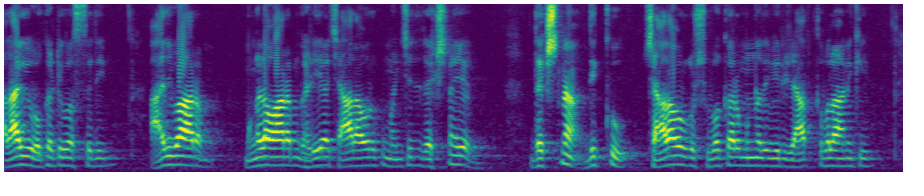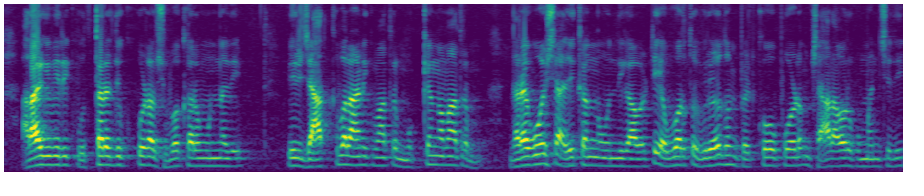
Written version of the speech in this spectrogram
అలాగే ఒకటి వస్తుంది. ఆదివారం మంగళవారం గడియ చాలా వరకు మంచిది. దక్షిణ దక్షిణ దిక్కు చాలా వరకు శుభకరం ఉన్నది వీరి జాతక బలానికి అలాగే వీరికి ఉత్తర దిక్కు కూడా శుభకరం ఉన్నది. వీరి జాతక బలానికి మాత్రం ముఖ్యంగా మాత్రం నరఘోష అధికంగా ఉంది కాబట్టి ఎవరితో విరోధం పెట్టుకోకపోవడం చాలా వరకు మంచిది.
